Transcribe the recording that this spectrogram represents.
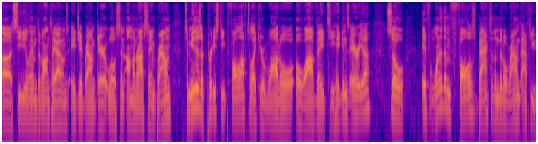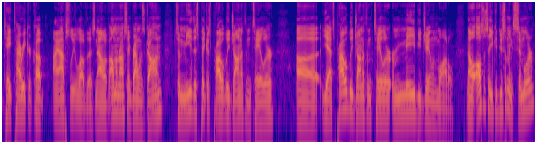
uh, CeeDee Lamb, Davante Adams, AJ Brown, Garrett Wilson, Amon-Ra, St. Brown. To me, there's a pretty steep fall off to like your Waddle, Olave, T. Higgins area. So if one of them falls back to the middle round after you take Tyreek or Kupp, I absolutely love this. Now, if Amon-Ra St. Brown was gone, to me, this pick is probably Jonathan Taylor. Uh, yeah, it's probably Jonathan Taylor or maybe Jalen Waddle. Now, I'll also say you could do something similar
